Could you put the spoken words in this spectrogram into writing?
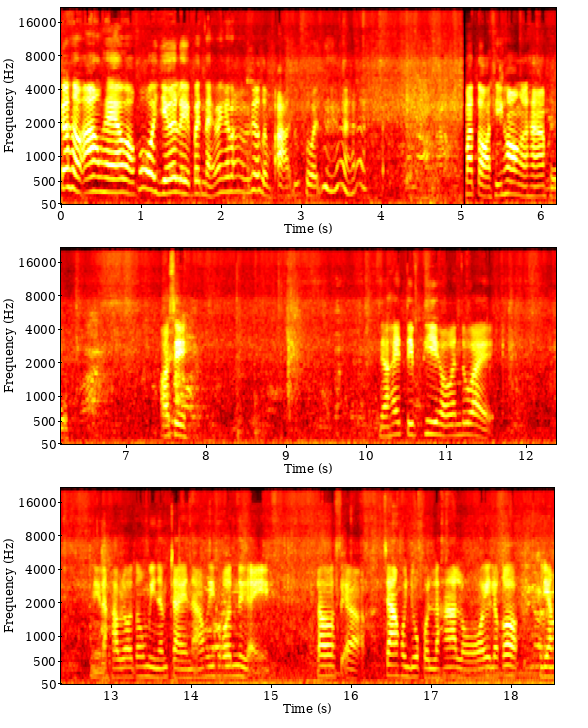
ก็สำอางแพรวอะโคตรเยอะเลยไปไหนแม่งก็ต้องเครื่องสำอางทุกคน มาต่อที่ห้องอะฮะโหเอาสิ เดี๋ยวให้ติปพี่เขากันด้วย นี่นะครับ เราต้องมีน้ำใจนะพี่เขาเหนื่อย เราเสียจ้างคนยกคนละห้าร้อยแล้วก็เลี้ยง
